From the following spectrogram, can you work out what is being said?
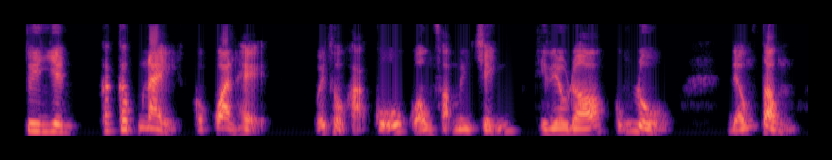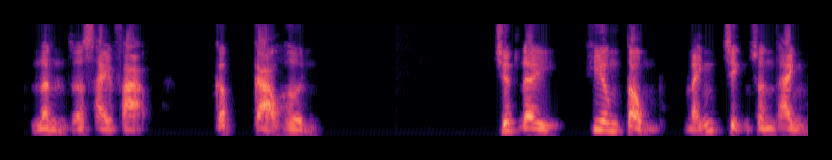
Tuy nhiên, các cấp này có quan hệ với thuộc hạ cũ của ông Phạm Minh Chính thì điều đó cũng đủ để ông Tổng lần ra sai phạm cấp cao hơn. Trước đây, khi ông Tổng đánh Trịnh Xuân Thanh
